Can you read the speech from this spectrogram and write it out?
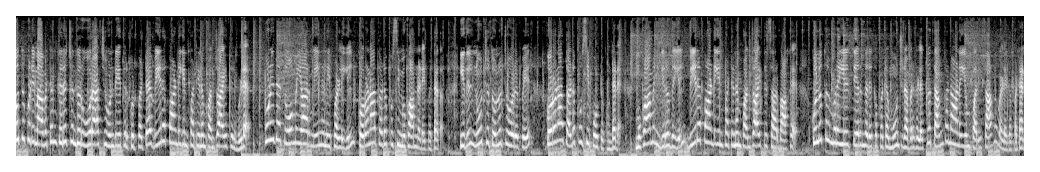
தூத்துக்குடி மாவட்டம் திருச்செந்தூர் ஊராட்சி ஒன்றியத்திற்குட்பட்ட வீரபாண்டியன் பட்டினம் பஞ்சாயத்தில் உள்ள புனித தோமையார் மேல்நிலைப் பள்ளியில் கொரோனா தடுப்பூசி முகாம் நடைபெற்றது. இதில் நூற்று தொன்னூற்றி ஒரு பேர் கொரோனா தடுப்பூசி போட்டுக் கொண்டனர். முகாமின் இறுதியில் வீரபாண்டியன் பட்டினம் பஞ்சாயத்து சார்பாக குலுக்கல் முறையில் தேர்ந்தெடுக்கப்பட்ட மூன்று நபர்களுக்கு தங்க நாணயம் பரிசாக வழங்கப்பட்டன.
